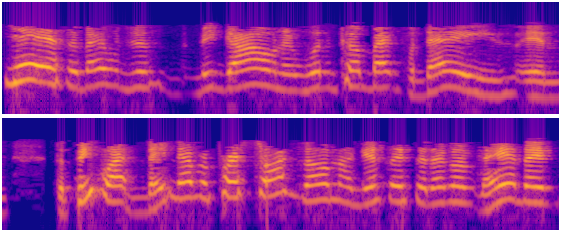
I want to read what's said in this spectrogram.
Yes, and they would just be gone and wouldn't come back for days. And the people, they never pressed charges on them. I guess they said they're going. to They had they,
